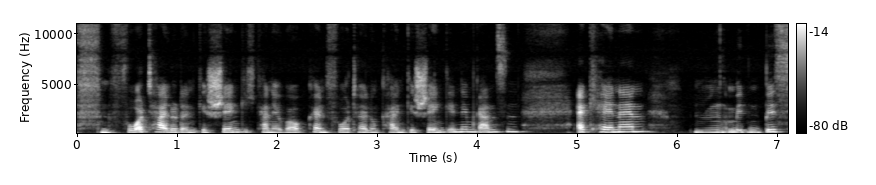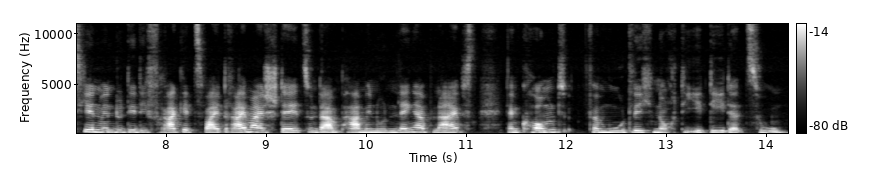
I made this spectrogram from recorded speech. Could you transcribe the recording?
pff, ein Vorteil oder ein Geschenk. Ich kann ja überhaupt keinen Vorteil und kein Geschenk in dem Ganzen erkennen. Hm, mit ein bisschen, wenn du dir die Frage zwei, dreimal stellst und da ein paar Minuten länger bleibst, dann kommt vermutlich noch die Idee dazu.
